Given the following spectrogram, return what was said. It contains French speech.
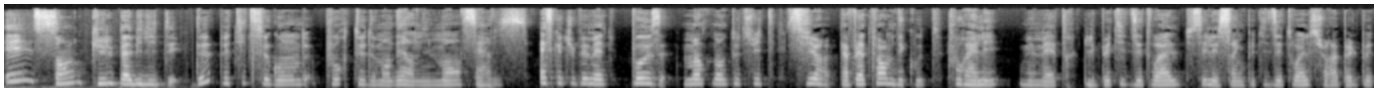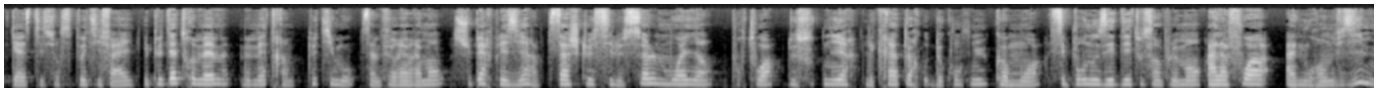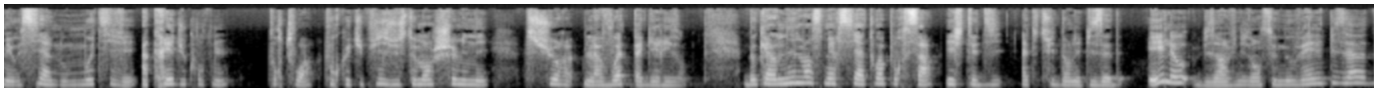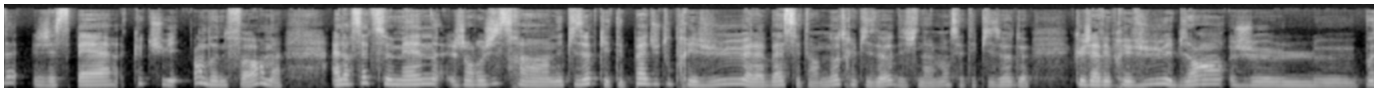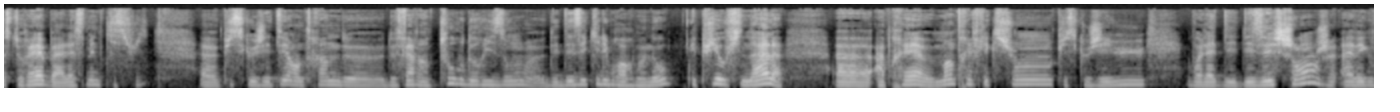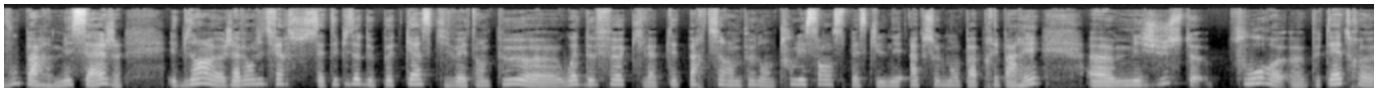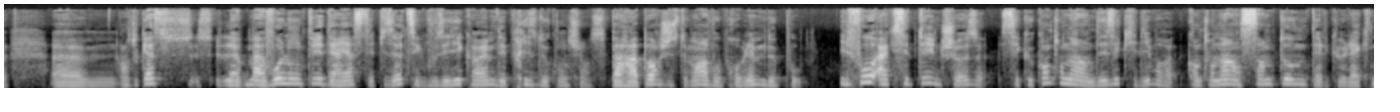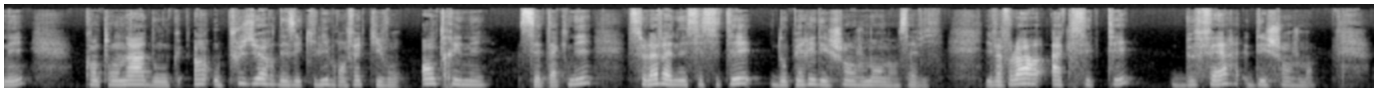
et sans culpabilité. Deux petites secondes pour te demander un immense service. Est-ce que tu peux mettre pause maintenant tout de suite sur ta plateforme d'écoute pour aller me mettre les petites étoiles, tu sais, les cinq petites étoiles sur Apple Podcast et sur Spotify, et peut-être même me mettre un petit mot. Ça me ferait vraiment super plaisir. Sache que c'est le seul moyen pour toi de soutenir les créateurs de contenu comme moi. C'est pour nous aider tout simplement à la fois à nous rendre visibles, mais aussi à nous motiver à créer du contenu pour toi, pour que tu puisses justement cheminer sur la voie de ta guérison. Donc un immense merci à toi pour ça et je te dis à tout de suite dans l'épisode. Hello, bienvenue dans ce nouvel épisode. J'espère que tu es en bonne forme. Alors cette semaine, j'enregistre un épisode qui n'était pas du tout prévu. À la base, c'était un autre épisode et finalement cet épisode que j'avais prévu, eh bien, je le posterai bah, la semaine qui suit, euh, puisque j'étais en train de, faire un tour d'horizon euh, des déséquilibres hormonaux. Et puis au final, euh, après euh, maintes réflexions, puisque j'ai eu voilà des, des, échanges avec vous par message, eh bien euh, j'avais envie de faire cet épisode de podcast qui va être un peu what the fuck, qui va peut-être partir un peu dans tous les sens parce qu'il n'est absolument pas préparé, mais juste pour peut-être, en tout cas, ma volonté derrière cet épisode, c'est que vous ayez quand même des prises de conscience par rapport justement à vos problèmes de peau. Il faut accepter une chose, c'est que quand on a un déséquilibre, quand on a un symptôme tel que l'acné, quand on a donc un ou plusieurs déséquilibres en fait qui vont entraîner cette acné, cela va nécessiter d'opérer des changements dans sa vie. Il va falloir accepter de faire des changements.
